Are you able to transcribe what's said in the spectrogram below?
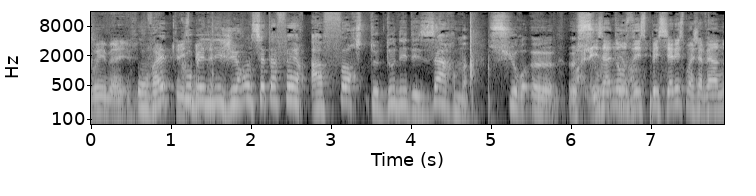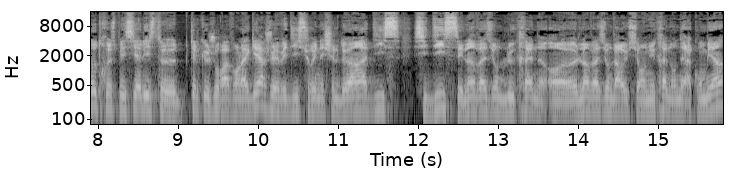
Oui, mais on va être co-belligérant de cette affaire à force de donner des armes sur. Euh, euh, les annonces des spécialistes. Moi, j'avais un autre spécialiste euh, quelques jours avant la guerre. Je lui avais dit sur une échelle de 1 à 10, si 10 c'est l'invasion de l'Ukraine, l'invasion de la Russie en Ukraine, on est à combien?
